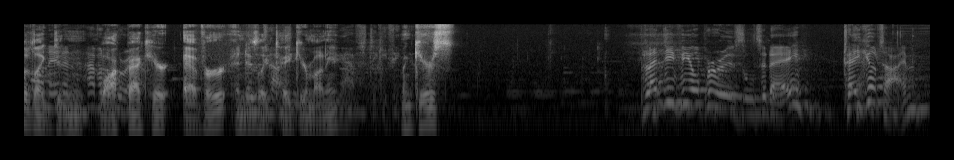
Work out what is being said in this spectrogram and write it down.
Also like didn't walk back here ever and just like take your money. you have sticky fingers. My gears Plenty for your perusal today. Take your time.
